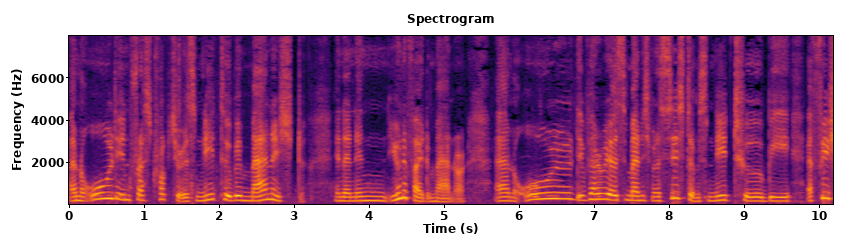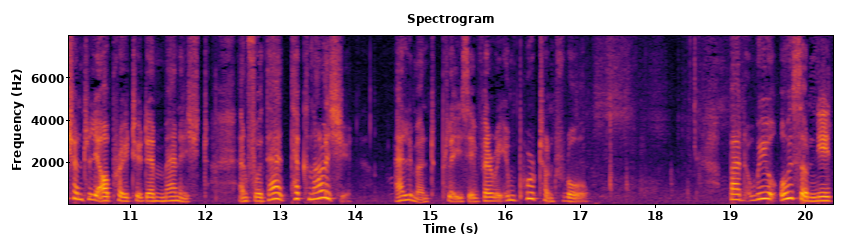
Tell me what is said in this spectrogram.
and all the infrastructures need to be managed in an unified manner, and all the various management systems need to be efficiently operated and managed. And for that, technology element plays a very important role. But we also need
